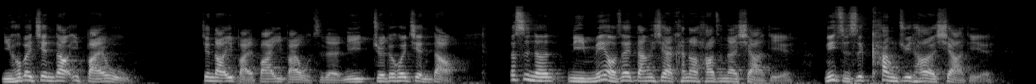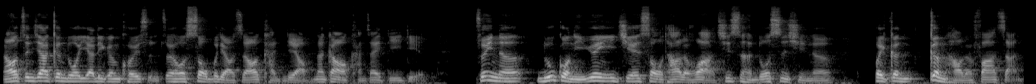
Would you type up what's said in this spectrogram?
你会不会见到一百五，见到一百八、一百五之类？你绝对会见到。但是呢，你没有在当下看到它正在下跌，你只是抗拒它的下跌，然后增加更多压力跟亏损，最后受不了只要砍掉，那刚好砍在低点。所以呢，如果你愿意接受它的话，其实很多事情呢会更更好的发展。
